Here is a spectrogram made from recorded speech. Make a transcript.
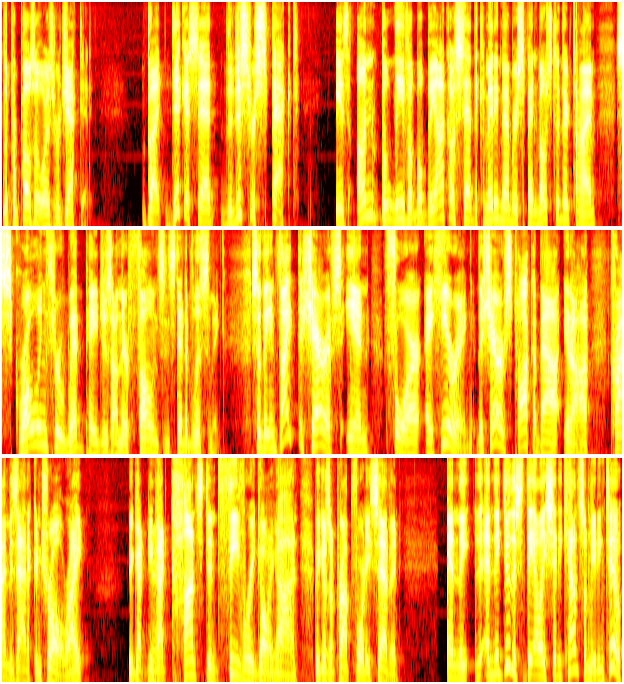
the proposal was rejected. But Dicus said the disrespect is unbelievable. Bianco said the committee members spend most of their time scrolling through web pages on their phones instead of listening. So they invite the sheriffs in for a hearing. The sheriffs talk about, you know, how crime is out of control, right? You got you got constant thievery going on because of Prop 47. And they and they do this at the LA City Council meeting too.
